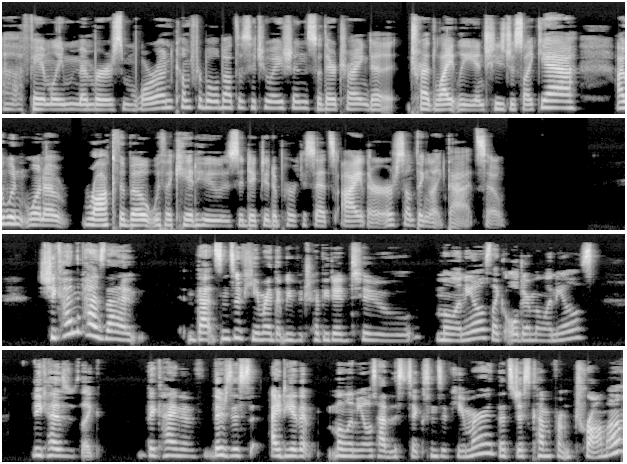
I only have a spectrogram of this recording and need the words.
uh, family members more uncomfortable about the situation. So they're trying to tread lightly, and she's just like, "Yeah, I wouldn't want to rock the boat with a kid who's addicted to Percocets either, or something like that." So she kind of has that that sense of humor that we've attributed to millennials, like older millennials, because like the kind of there's this idea that millennials have this sick sense of humor that's just come from trauma.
